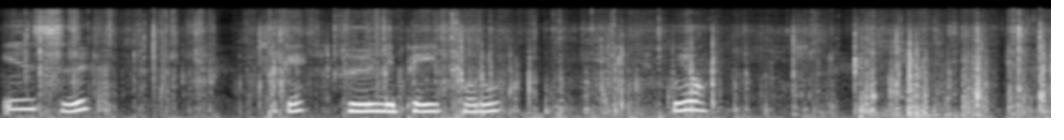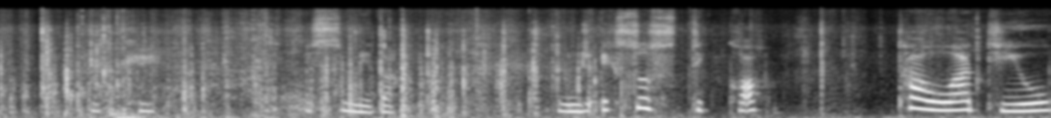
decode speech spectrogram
인스. 두개. 도일리 페이퍼로 했고요. 이렇게 했습니다. 먼저 엑소 스티커. 타오와 디오.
